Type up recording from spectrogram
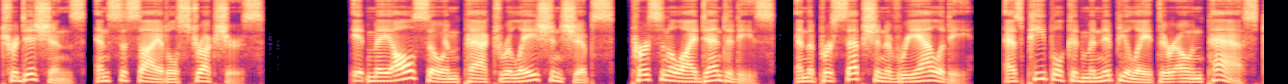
traditions, and societal structures. It may also impact relationships, personal identities, and the perception of reality, as people could manipulate their own past,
